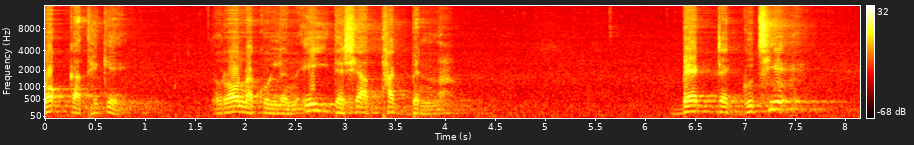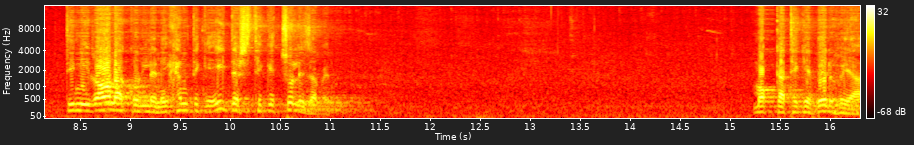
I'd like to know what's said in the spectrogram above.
মক্কা থেকে রওনা করলেন, এই দেশে আর থাকবেন না। ব্যাগ ট্যাগ গুছিয়ে তিনি রওনা করলেন, এখান থেকে এই দেশ থেকে চলে যাবেন। মক্কা থেকে বের হইয়া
